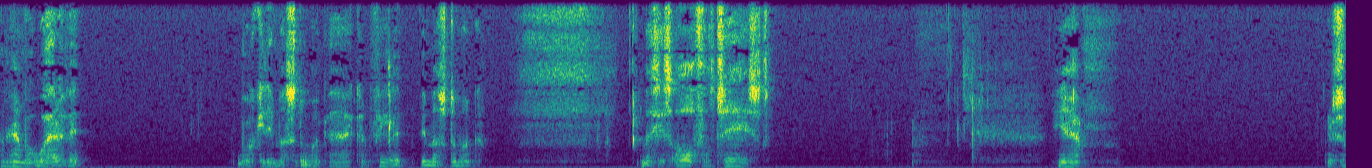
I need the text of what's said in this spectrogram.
And I'm aware of it working in my stomach. I can feel it in my stomach. This awful taste. Yeah. It's,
